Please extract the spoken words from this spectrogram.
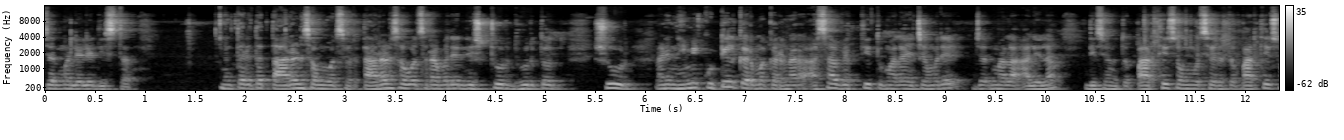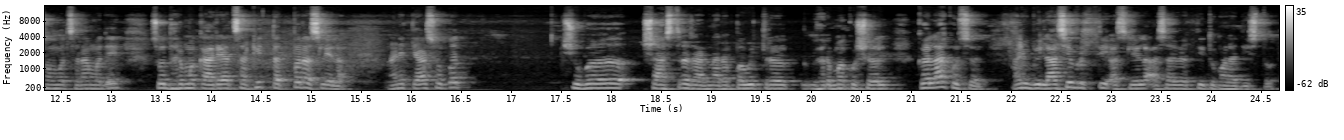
जन्मलेले दिसतात. नंतर येतं तारण संवत्सर. तारण संवत्सरामध्ये निष्ठूर धूर्त शूर आणि नेहमी कुटील कर्म करणारा असा व्यक्ती तुम्हाला याच्यामध्ये जन्माला आलेला दिसून येतो. पार्थिव संवत्सर येतं. पार्थिव संवत्सरामध्ये स्वधर्म कार्यासाठी तत्पर असलेला आणि त्यासोबत शुभ शास्त्र जाणणारा पवित्र धर्मकुशल कलाकुशल आणि विलासी वृत्ती असलेला असा व्यक्ती तुम्हाला दिसतो.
